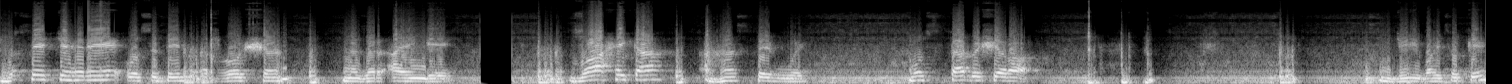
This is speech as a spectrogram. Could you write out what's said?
بہت سے چہرے اس دن روشن نظر آئیں گے۔ واحکہ ہنستے ہوئے۔ مستبشرہ۔ جی بھائی سب کے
